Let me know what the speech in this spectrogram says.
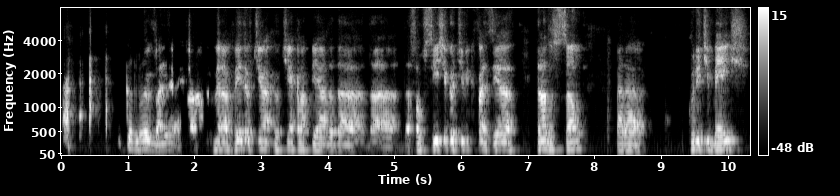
com duas minas. A primeira vez eu tinha, eu tinha aquela piada da, da, da salsicha que eu tive que fazer a tradução para curitibês,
